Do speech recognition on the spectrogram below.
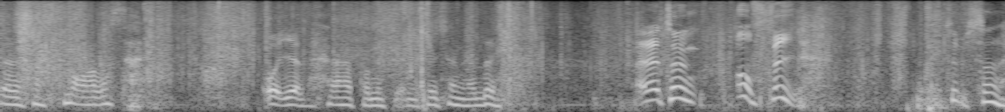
där det är som smalast här. Oj, hjälp, jag här på mycket. energi känner jag direkt. Den är tung! Åh oh, fy! Tusan.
